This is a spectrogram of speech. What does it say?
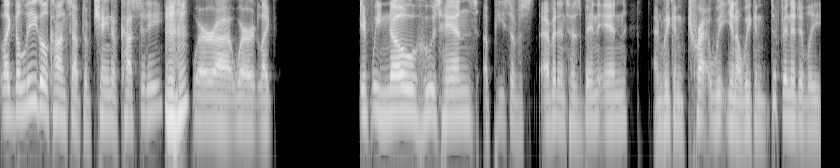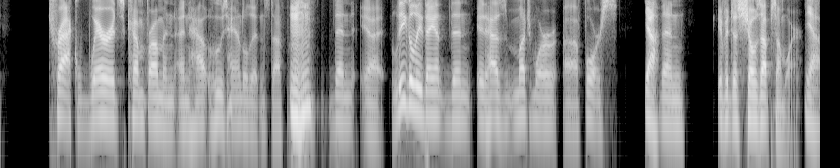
like the legal concept of chain of custody. Mhm. where uh where like if we know whose hands a piece of evidence has been in and we can track we you know we can definitively track where it's come from and and how who's handled it and stuff Mhm. then uh, legally they then it has much more uh force Yeah. than if it just shows up somewhere Yeah.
